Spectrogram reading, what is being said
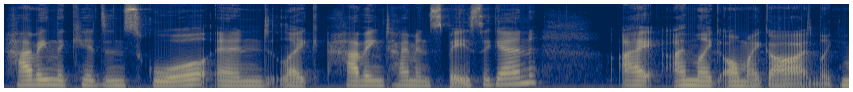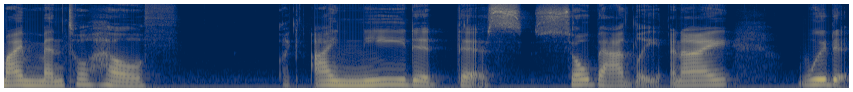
having the kids in school and like having time and space again, I I'm like, "Oh my god, like my mental health like I needed this so badly and I would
